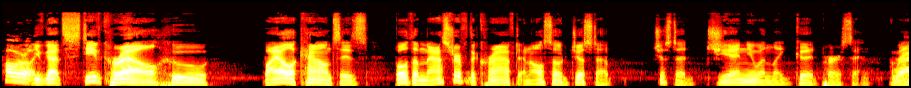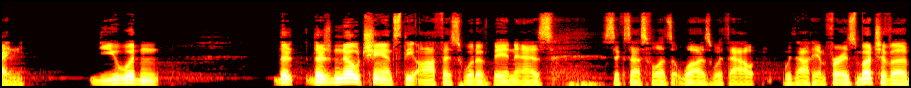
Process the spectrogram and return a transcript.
totally. you've got Steve Carell, who, by all accounts, is both a master of the craft and also just a just a genuinely good person. I Right. mean, you wouldn't. There, there's no chance The Office would have been as successful as it was without without him. For as much of a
